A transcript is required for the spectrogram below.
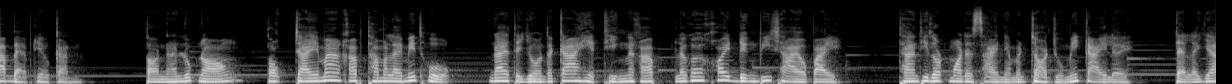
าพแบบเดียวกัน ตอนนั้นลูกน้องตกใจมากครับทำอะไรไม่ถูก ได้แต่โยนตะกร้าเห็ดทิ้งนะครับ แล้วก็ค่อยๆดึงพี่ชายออกไป ทางที่รถมอเตอร์ไซค์เนี่ยมันจอดอยู่ไม่ไกลเลย แต่ระยะ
